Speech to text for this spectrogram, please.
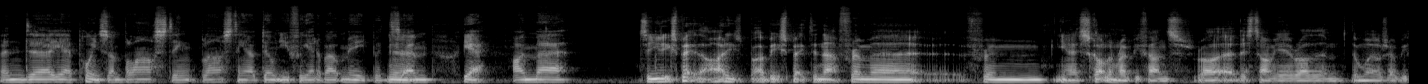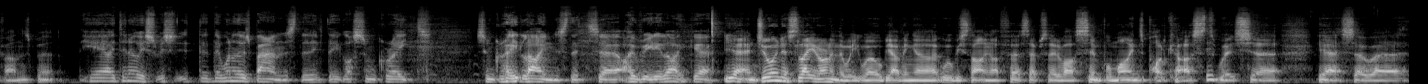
and uh, yeah, points. I'm blasting blasting out. Don't you forget about me? But Yeah. um, yeah, I'm. Uh, So you'd expect that? I'd, I'd be expecting that from uh, from you know Scotland rugby fans rather, at this time of year rather than, than Wales rugby fans, but Yeah, I don't know. It's, it's, they're one of those bands that they've, they've got some great, some great lines that uh, I really like. Yeah, Yeah, and join us later on in the week where we'll be having uh, we'll be starting our first episode of our Simple Minds podcast. which, uh, yeah, so uh,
